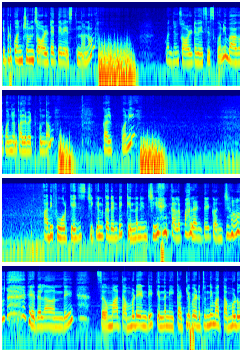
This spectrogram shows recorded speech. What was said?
ఇప్పుడు కొంచెం సాల్ట్ అయితే వేస్తున్నాను. కొంచెం సాల్ట్ వేసేసుకొని బాగా కొంచెం కలబెట్టుకుందాం. కలుపుకొని అది ఫోర్ కేజీస్ చికెన్ కదండి. కింద నుంచి కలపాలంటే కొంచెం ఎదలా ఉంది. సో మా తమ్ముడే అండి కింద నీ కట్లు పెడుతుంది. మా తమ్ముడు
